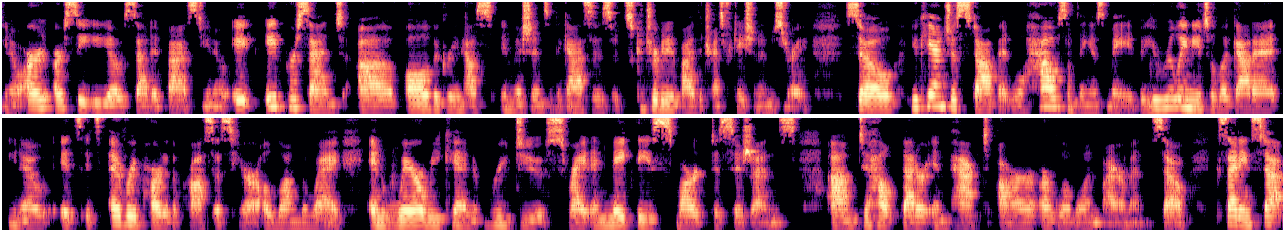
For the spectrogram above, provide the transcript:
you know, our, our CEO said it best, you know, eight, 8% of all the greenhouse emissions and the gases, it's contributed by the transportation industry. So you can't just stop at, well, how something is made, but you really need to look at it. You know, it's, it's every part of the process here along the way and where we can reduce, right? And make these smart decisions, um, to help better impact our, our global environment. So exciting stuff.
